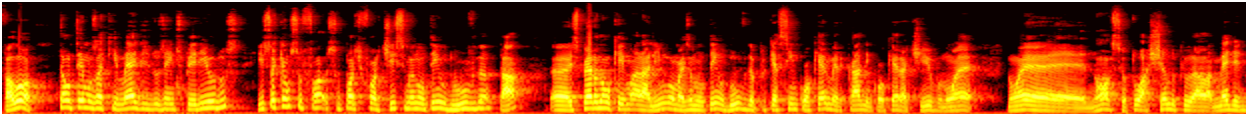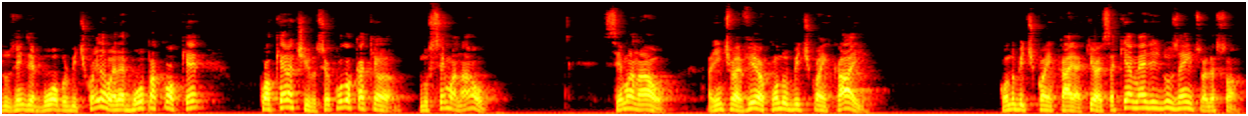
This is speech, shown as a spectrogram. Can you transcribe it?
Falou? Então temos aqui média de 200 períodos. Isso aqui é um suporte fortíssimo, eu não tenho dúvida, tá? Uh, espero não queimar a língua, mas eu não tenho dúvida, porque assim, em qualquer mercado, em qualquer ativo, não é não é, nossa, eu estou achando que a média de 200 é boa para o Bitcoin. Não, ela é boa para qualquer, qualquer ativo. Se eu colocar aqui ó, no semanal, semanal, a gente vai ver ó, quando o Bitcoin cai, quando o Bitcoin cai aqui, ó, essa aqui é a média de 200, olha só.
